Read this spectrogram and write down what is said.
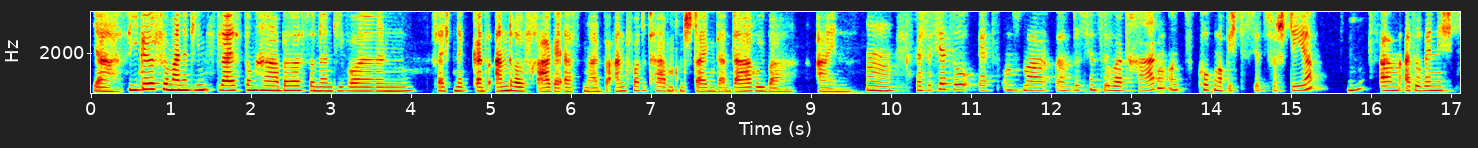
ja, Siegel für meine Dienstleistung habe, sondern die wollen vielleicht eine ganz andere Frage erstmal beantwortet haben und steigen dann darüber ein. Hm. Das ist jetzt so, jetzt um es mal ein bisschen zu übertragen und gucken, ob ich das jetzt verstehe. Mhm. Ähm, also wenn ich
